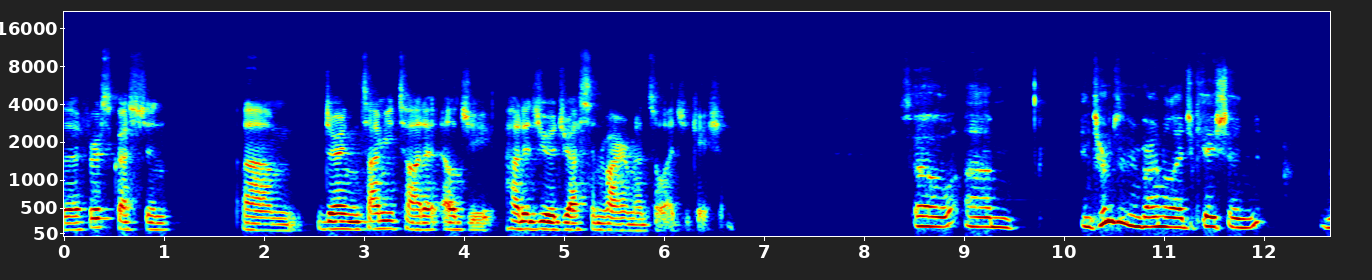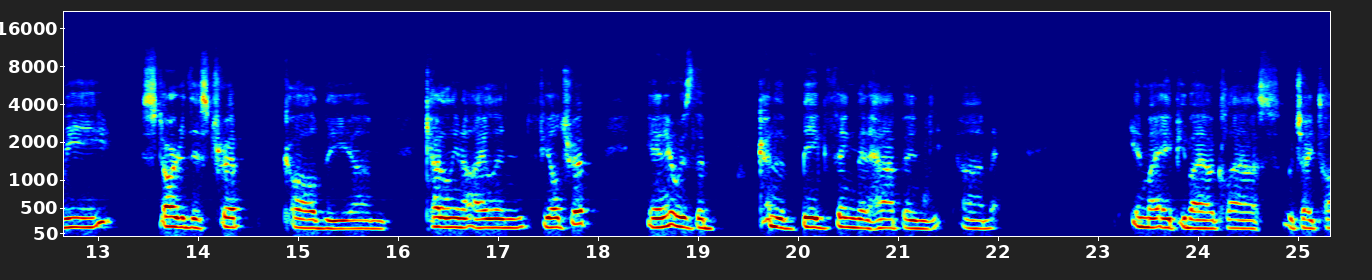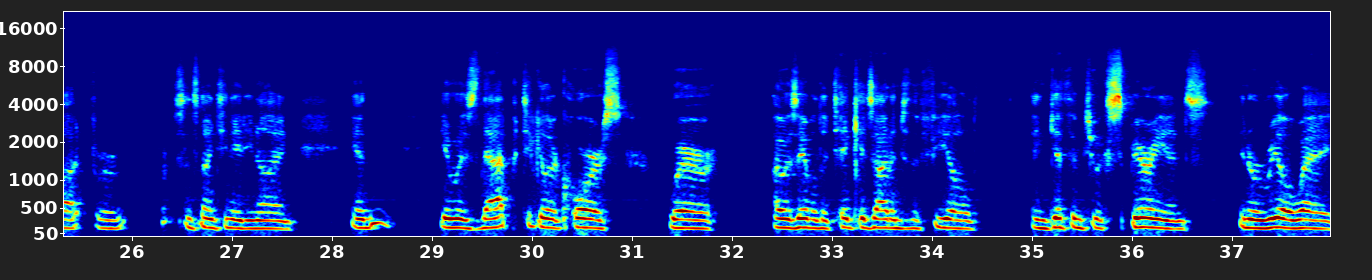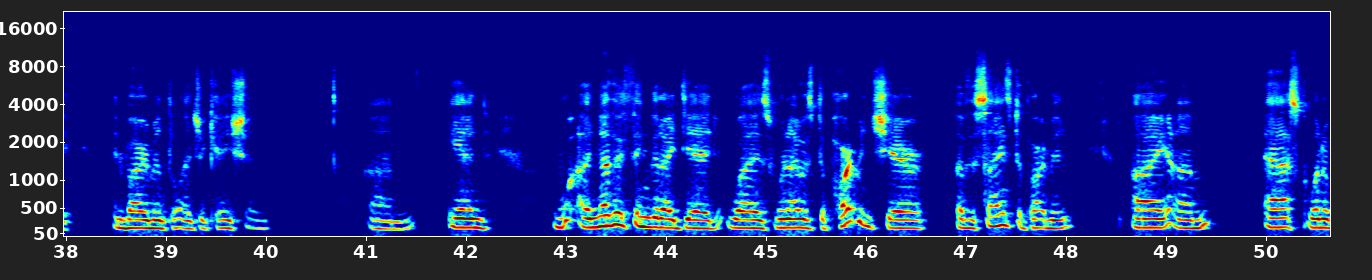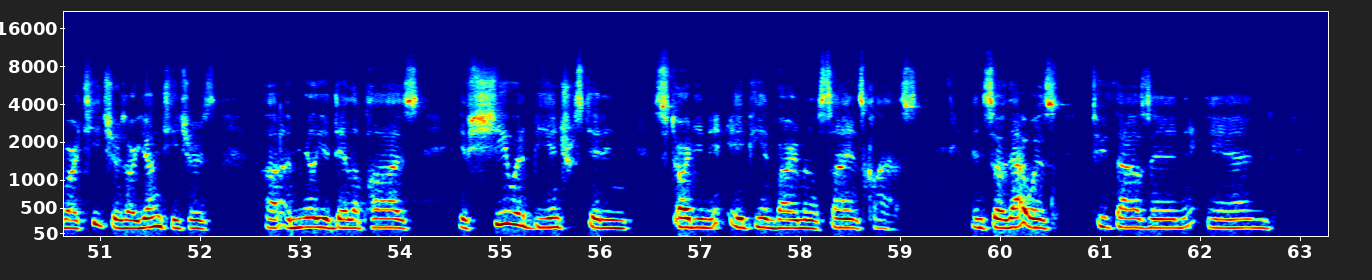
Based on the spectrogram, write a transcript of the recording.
The first question um, during the time you taught at LG, how did you address environmental education? So, um, in terms of environmental education, we started this trip called the um, Catalina Island field trip, and it was the kind of the big thing that happened um, in my AP Bio class, which I taught for, for since 1989, and it was that particular course where I was able to take kids out into the field and get them to experience in a real way environmental education. Um, and w- another thing that I did was when I was department chair of the science department, I um, asked one of our teachers, our young teachers, uh, Amelia de la Paz, if she would be interested in starting an AP environmental science class. And so that was 2010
